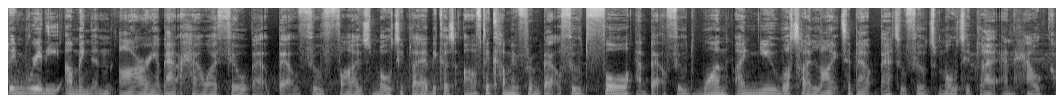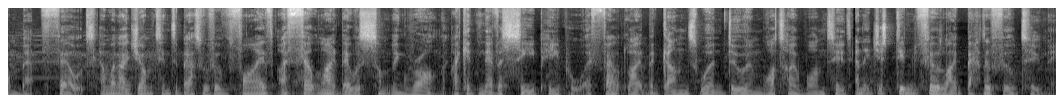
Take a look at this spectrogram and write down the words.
Been really umming and ahhing about how I feel about Battlefield 5's multiplayer because after coming from Battlefield 4 and Battlefield 1, I knew what I liked about Battlefield's multiplayer and how combat felt. And when I jumped into Battlefield 5, I felt like there was something wrong. I could never see people, I felt like the guns weren't doing what I wanted, and it just didn't feel like Battlefield to me.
